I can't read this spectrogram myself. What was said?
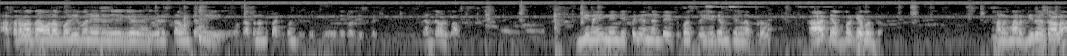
ఆ తర్వాత వాళ్ళ అబ్బాయి పని ఏడు ఏడుస్తూ ఉంటే ఒక అతను పట్టుకొని తీసుకొచ్చి పెద్దవాడు పాపం. మీరు నేను చెప్పేది ఏంటంటే ఇటు బస్సులో ఏటీఎంకి వెళ్ళినప్పుడు కార్డు ఎవ్వరికే వద్దు మనకు మన బీరోతాళం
